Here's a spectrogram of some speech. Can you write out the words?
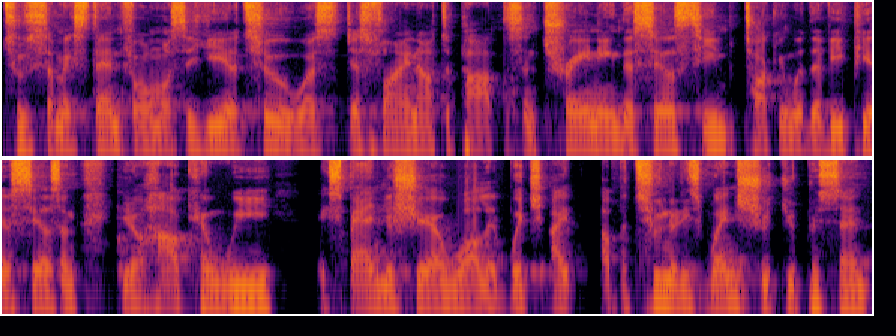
to some extent for almost a year or two was just flying out to partners and training the sales team, talking with the VP of sales on, you know, how can we expand your share wallet? Which opportunities? When should you present?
